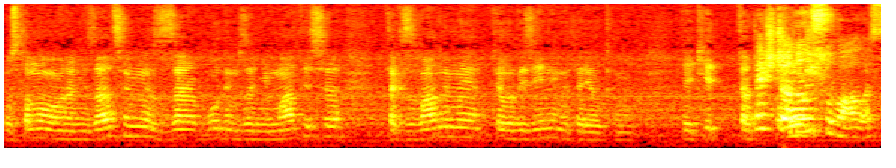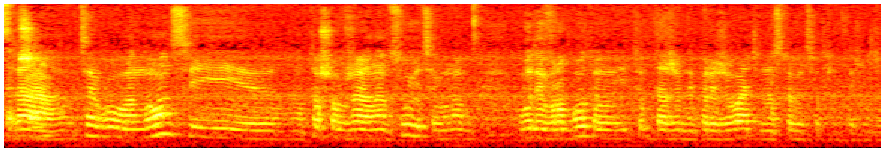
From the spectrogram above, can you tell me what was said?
установами організаціями за- будемо займатися так званими телевізійними тарілками, які також Те, що анонсувалося вже. Да, це був анонс, і е, те, що вже анонсується, воно буде в роботу, і тут навіть не переживайте на 100% буде.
